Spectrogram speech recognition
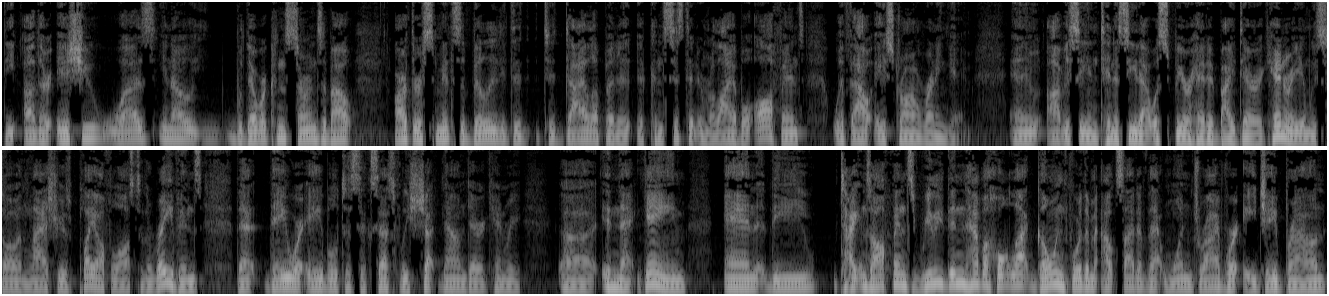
The other issue was, you know, there were concerns about Arthur Smith's ability to, to dial up a, a consistent and reliable offense without a strong running game. And obviously in Tennessee, that was spearheaded by Derrick Henry. And we saw in last year's playoff loss to the Ravens that they were able to successfully shut down Derrick Henry uh, in that game. And the Titans offense really didn't have a whole lot going for them outside of that one drive where AJ Brown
